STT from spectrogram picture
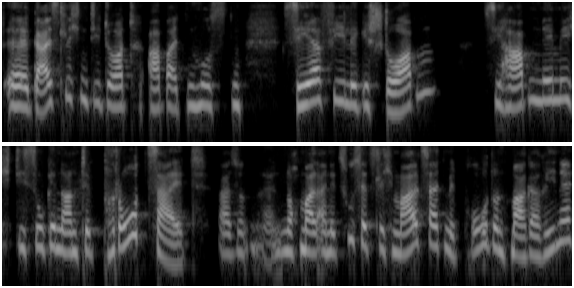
äh, Geistlichen, die dort arbeiten mussten, sehr viele gestorben. Sie haben nämlich die sogenannte Brotzeit, also äh, nochmal eine zusätzliche Mahlzeit mit Brot und Margarine,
